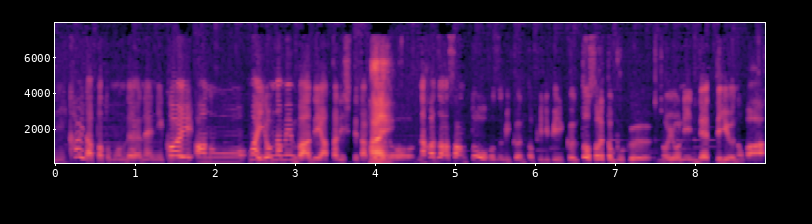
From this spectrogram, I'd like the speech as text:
2回だったと思うんだよね、2回、あのーまあ、いろんなメンバーでやったりしてたけれど、中澤さんと穂積君とピリピリ君と、それと僕の4人でっていうのが、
